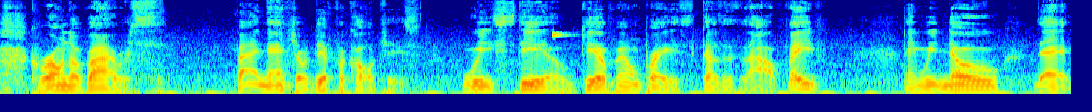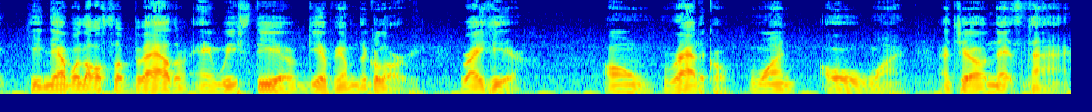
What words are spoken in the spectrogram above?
coronavirus, financial difficulties. We still give him praise because it's our faith, and we know that he never lost a battle, and we still give him the glory right here on Radical 101. Until next time,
